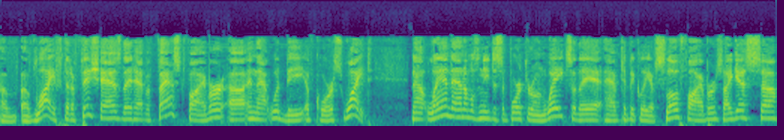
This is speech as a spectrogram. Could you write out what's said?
of of life that a fish has, they'd have a fast fiber, uh, and that would be, of course, white. Now land animals need to support their own weight, so they have typically have slow fibers. I guess. Uh,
